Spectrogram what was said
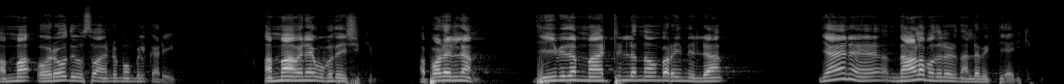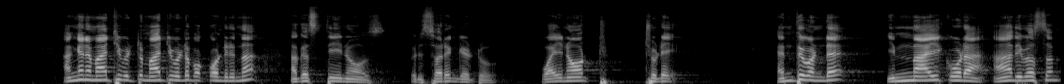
അമ്മ ഓരോ ദിവസവും അവന്റെ മുമ്പിൽ കരയും. അമ്മ അവനെ ഉപദേശിക്കും. അപ്പോഴെല്ലാം ജീവിതം മാറ്റില്ലെന്ന് അവൻ പറയുന്നില്ല. ഞാൻ നാളെ മുതലൊരു നല്ല വ്യക്തിയായിരിക്കും. അങ്ങനെ മാറ്റിവിട്ട് മാറ്റിവിട്ട് മാറ്റി വിട്ട് പൊക്കോണ്ടിരുന്ന അഗസ്തീനോസ് ഒരു സ്വരം കേട്ടു. വൈ നോട്ട് ടുഡേ എന്തുകൊണ്ട് ഇന്നായിക്കൂടാ? ആ ദിവസം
